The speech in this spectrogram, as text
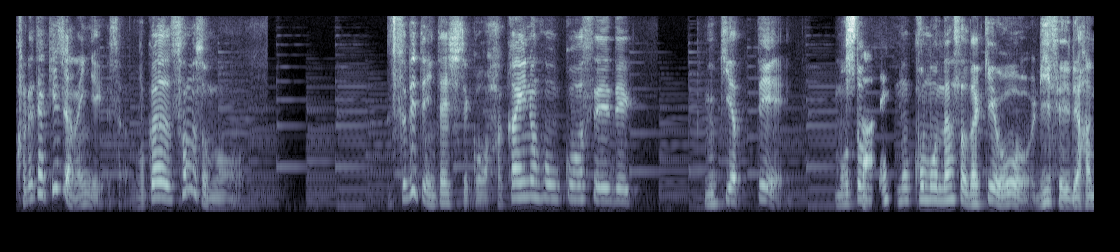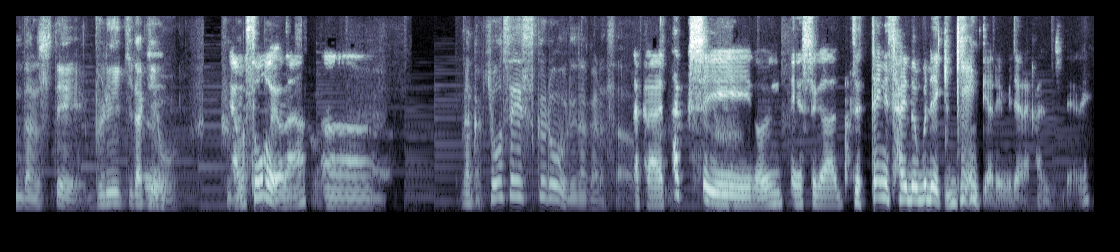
これだけじゃないんだけどさ僕はそもそも全てに対してこう破壊の方向性で向き合って元も子もなさだけを理性で判断してブレーキだけをや、まあそうよな。うん。なんか強制スクロールだからさだからタクシーの運転手が絶対にサイドブレーキギンってやるみたいな感じだよね。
